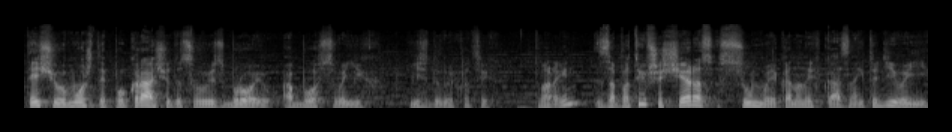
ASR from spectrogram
те, що ви можете покращити свою зброю або своїх їздових оцих тварин, заплативши ще раз суму, яка на них вказана. І тоді ви її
